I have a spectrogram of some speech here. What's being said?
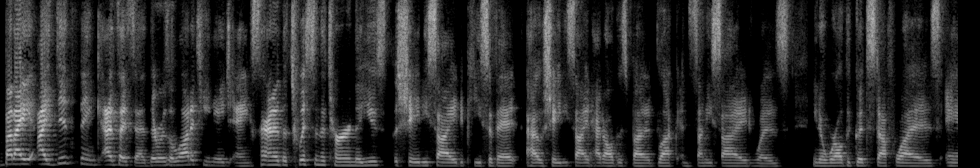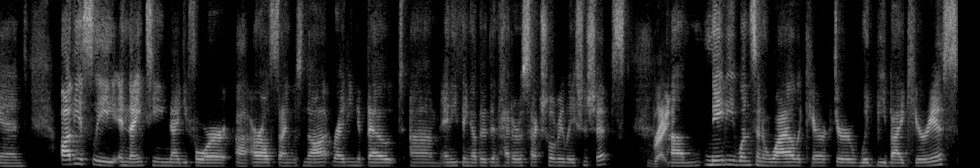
but i i did think as i said there was a lot of teenage angst kind of the twist and the turn they used the shady side piece of it how shady side had all this bad luck and sunny side was you know where all the good stuff was and obviously in 1994 uh, R.L. stine was not writing about um, anything other than heterosexual relationships right. um, maybe once in a while a character would be bi-curious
